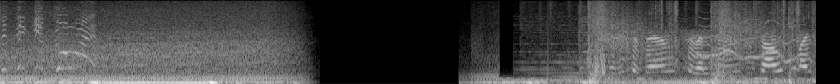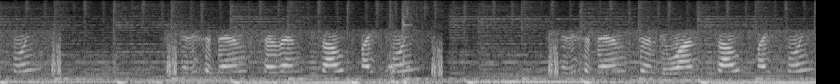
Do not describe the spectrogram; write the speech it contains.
What you think you're doing? Elizabeth 17 South Vice Point. Elizabeth 7 South Vice Point. Elizabeth 71 South Vice Point.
